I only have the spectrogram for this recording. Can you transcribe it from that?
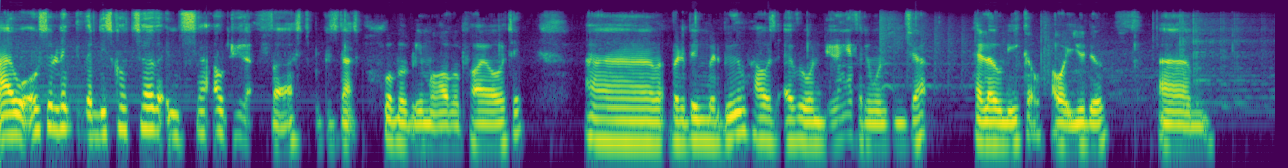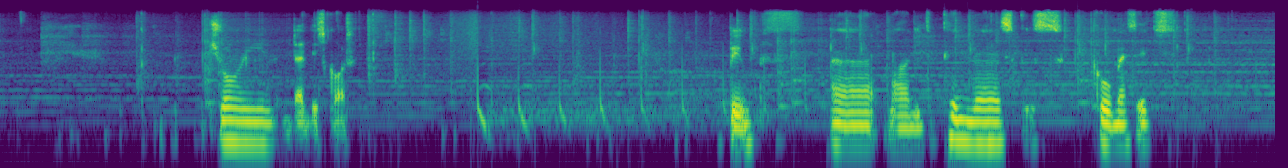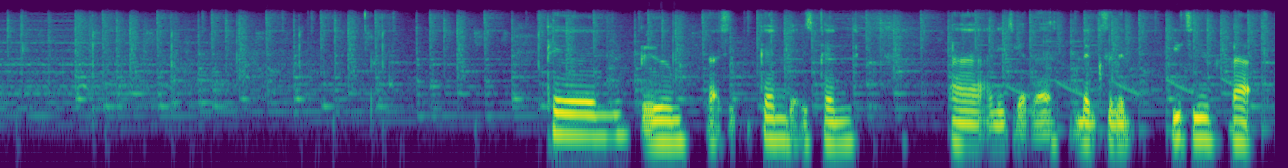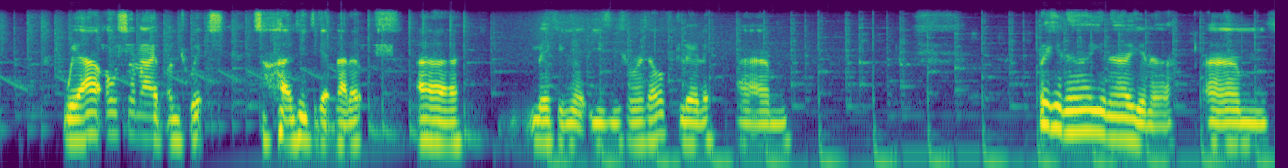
I will also link the Discord server in chat. I'll do that first because that's probably more of a priority. Um, bada bing, bada boom. How is everyone doing? If anyone's in chat, hello Nico. How are you doing? Um, join the Discord. Boom. Uh, now I need to ping this because cool message. Pin, boom, that's pinned, it is pinned. Uh, I need to get the link for the YouTube back. We are also live on Twitch, so I need to get that up. Uh, making it easy for myself, clearly. Um, but you know, you know, you know. Um,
